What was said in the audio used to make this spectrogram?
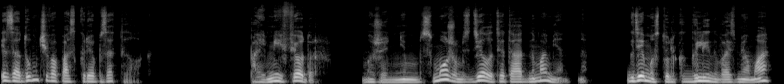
и задумчиво поскреб затылок. «Пойми, Федор, мы же не сможем сделать это одномоментно. Где мы столько глины возьмем, а?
